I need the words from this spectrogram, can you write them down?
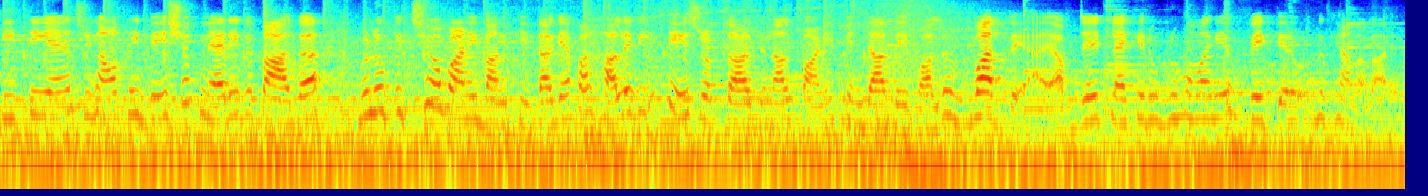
ਕੀਤੀ ਹੈ। ਜੀ ਹਾਂ, ਉੱਥੇ ਬੇਸ਼ੱਕ ਨਹਿਰੀ ਵਿਭਾਗ ਵੱਲੋਂ ਪਿੱਛੋਂ ਪਾਣੀ ਬੰਦ ਕੀਤਾ ਗਿਆ, ਪਰ ਹਾਲੇ ਵੀ ਤੇਜ਼ ਰਫ਼ਤਾਰ ਦੇ ਨਾਲ ਪਾਣੀ ਪਿੰਡਾਂ ਦੇ ਵੱਲ ਵੱਧ ਰਿਹਾ ਹੈ। ਅਪਡੇਟ ਲੈ ਕੇ ਰੂਬਰੂ ਹੋਵਾਂਗੇ ਵੇਖਦੇ ਰਹੋ ਲੁਧਿਆਣਾ ਲਾਈਵ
